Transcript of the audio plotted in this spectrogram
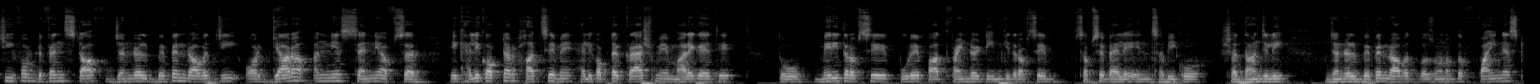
chief of defence staff general Bipin Rawat ji और 11 अन्य सैन्य अफसर एक हेलीकॉप्टर हादसे में, हेलीकॉप्टर क्रैश में मारे गए थे। तो मेरी तरफ़ से, पूरे पाथ फाइंडर टीम की तरफ़ से सबसे पहले इन सभी को श्रद्धांजलि। General Bipin Rawat was one of the finest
